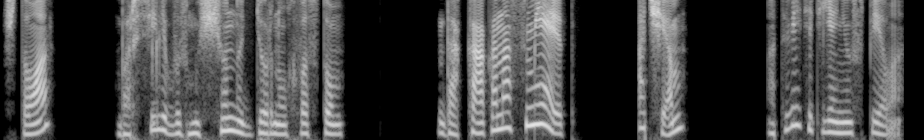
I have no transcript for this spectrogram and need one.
Что? Барсилий возмущенно дернул хвостом. Да как она смеет? А чем? Ответить я не успела.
